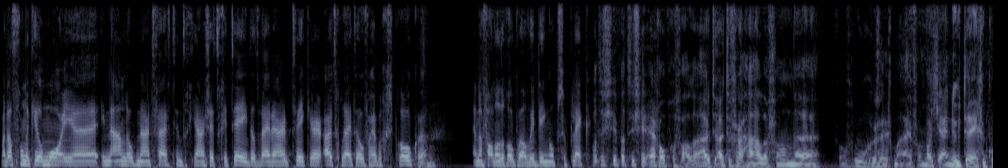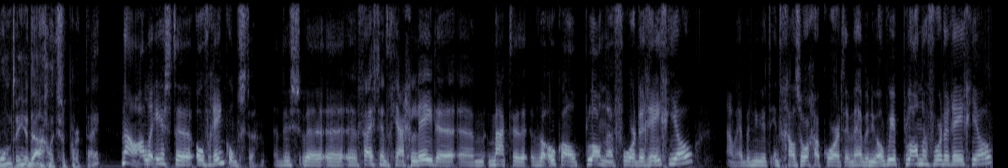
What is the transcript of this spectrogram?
Maar dat vond ik heel mooi eh, in de aanloop naar het 25 jaar ZGT... dat wij daar twee keer uitgebreid over hebben gesproken. En dan vallen er ook wel weer dingen op zijn plek. Wat is je, wat is je erg opgevallen uit, uit de verhalen van, eh, van vroeger, zeg maar... en van wat jij nu tegenkomt in je dagelijkse praktijk? Nou, allereerst de overeenkomsten. Dus we, eh, eh, 25 jaar geleden ehm, maakten we ook al plannen voor de regio. Nou, we hebben nu het Integraal Zorgakkoord en we hebben nu ook weer plannen voor de regio.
